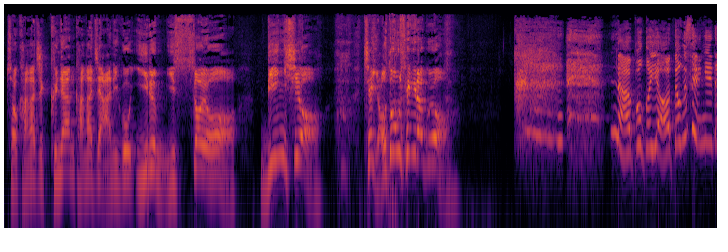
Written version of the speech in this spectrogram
저 강아지 그냥 강아지 아니고 이름 있어요. 민시요. 제 여동생이라고요. 나보고 여동생이래.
